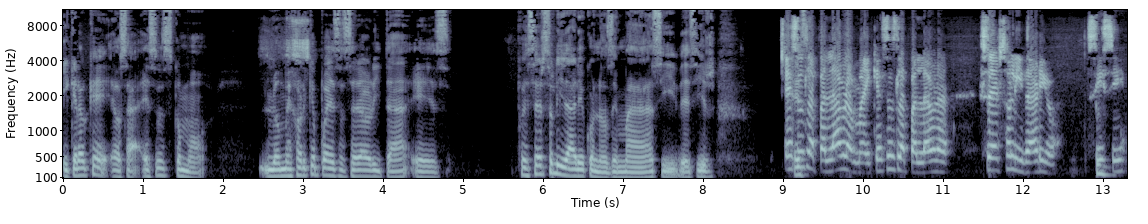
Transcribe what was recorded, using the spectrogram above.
Y creo que, o sea, eso es como lo mejor que puedes hacer ahorita es, pues, ser solidario con los demás y decir... Esa es, la palabra, Mike, esa es la palabra, ser solidario. Sí, sí.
